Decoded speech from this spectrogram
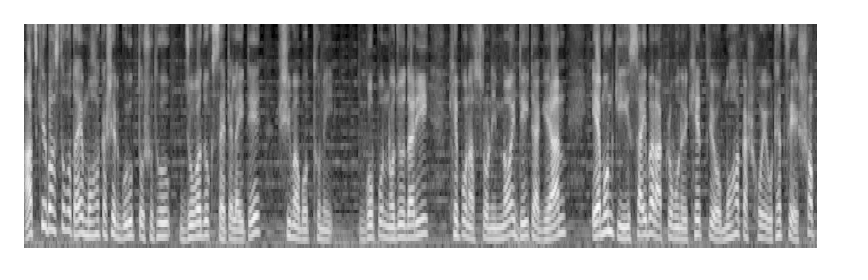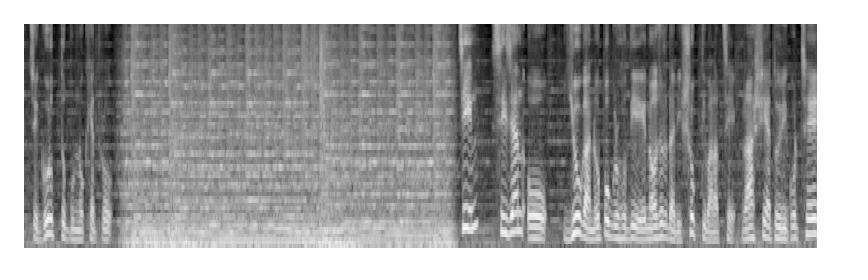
আজকের বাস্তবতায় মহাকাশের গুরুত্ব শুধু যোগাযোগ স্যাটেলাইটে সীমাবদ্ধ নেই। গোপন নজরদারি, ক্ষেপণাস্ত্র নির্ণয়, ডেটা জ্ঞান, এমনকি সাইবার আক্রমণের ক্ষেত্রেও মহাকাশ হয়ে উঠেছে সবচেয়ে গুরুত্বপূর্ণ ক্ষেত্র। চীন, সিজান ও ইউগান উপগ্রহ দিয়ে নজরদারি শক্তি বাড়াচ্ছে। রাশিয়া তৈরি করছে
